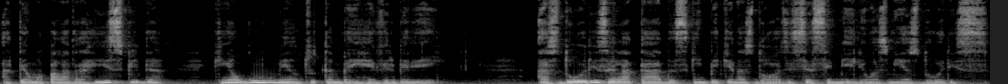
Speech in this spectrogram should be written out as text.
até uma palavra ríspida que em algum momento também reverberei. As dores relatadas que em pequenas doses se assemelham às minhas dores.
